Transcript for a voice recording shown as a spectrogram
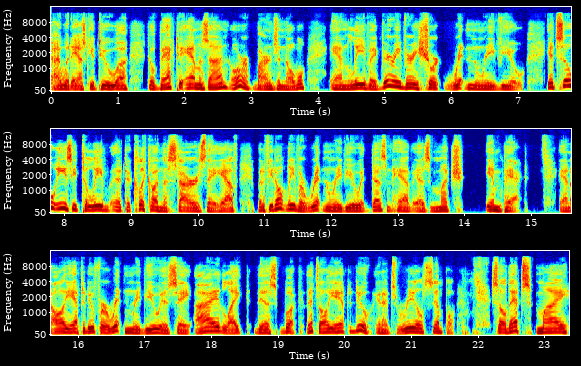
I would ask you to uh, go back to Amazon or Barnes and Noble and leave a very, very short written review. It's so easy to leave uh, to click on the stars they have, but if you don't leave a written review, it doesn't have as much impact. And all you have to do for a written review is say, I liked this book. That's all you have to do. And it's real simple. So that's my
